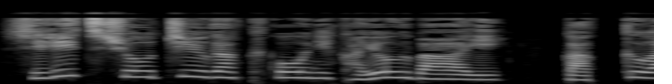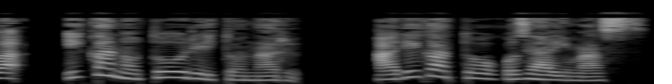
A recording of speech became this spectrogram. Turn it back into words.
私立小中学校に通う場合、学区は以下の通りとなる。ありがとうございます。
